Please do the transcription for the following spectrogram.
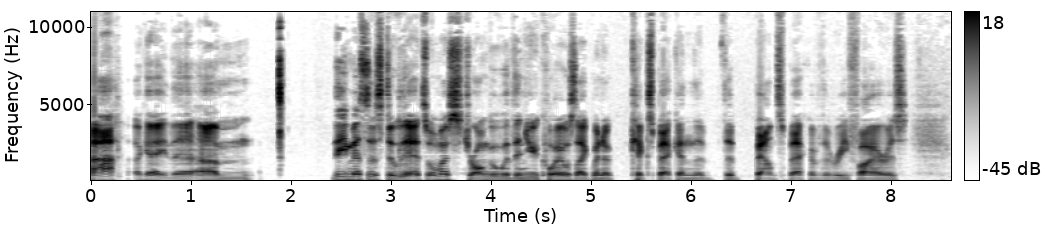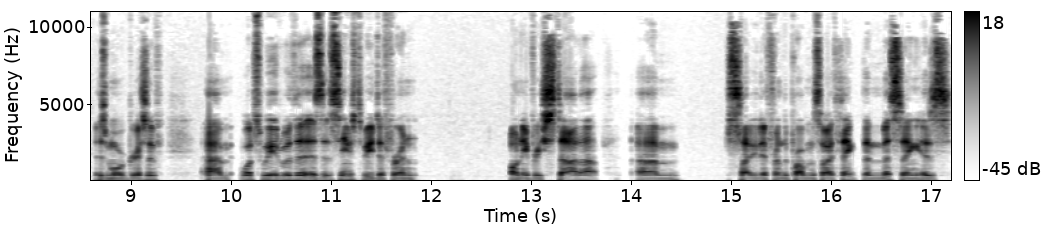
Ah, okay, the um the miss is still there. It's almost stronger with the new coils, like when it kicks back and the, the bounce back of the refire is is more aggressive. Um, what's weird with it is it seems to be different on every startup. Um, slightly different the problem. So I think the missing is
